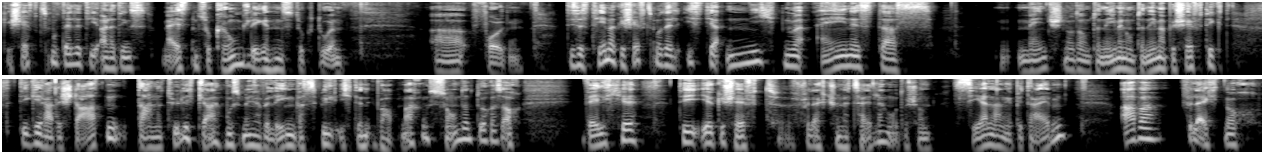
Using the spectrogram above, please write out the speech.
Geschäftsmodelle, die allerdings meistens zu grundlegenden Strukturen äh, folgen. Dieses Thema Geschäftsmodell ist ja nicht nur eines, das Menschen oder Unternehmen, Unternehmer beschäftigt, die gerade starten. Da natürlich, klar, muss man ja überlegen, was will ich denn überhaupt machen, sondern durchaus auch welche, die ihr Geschäft vielleicht schon eine Zeit lang oder schon sehr lange betreiben, aber vielleicht noch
